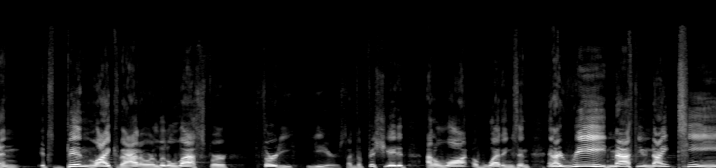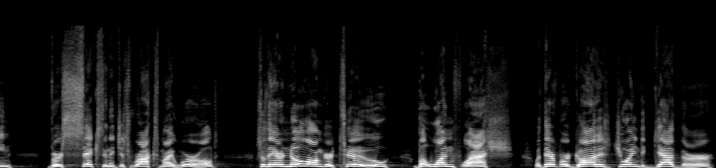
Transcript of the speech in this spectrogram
And it's been like that or a little less for 30 years. I've officiated at a lot of weddings. And, and I read Matthew 19, verse 6, and it just rocks my world. So they are no longer two, but one flesh. What therefore God has joined together,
